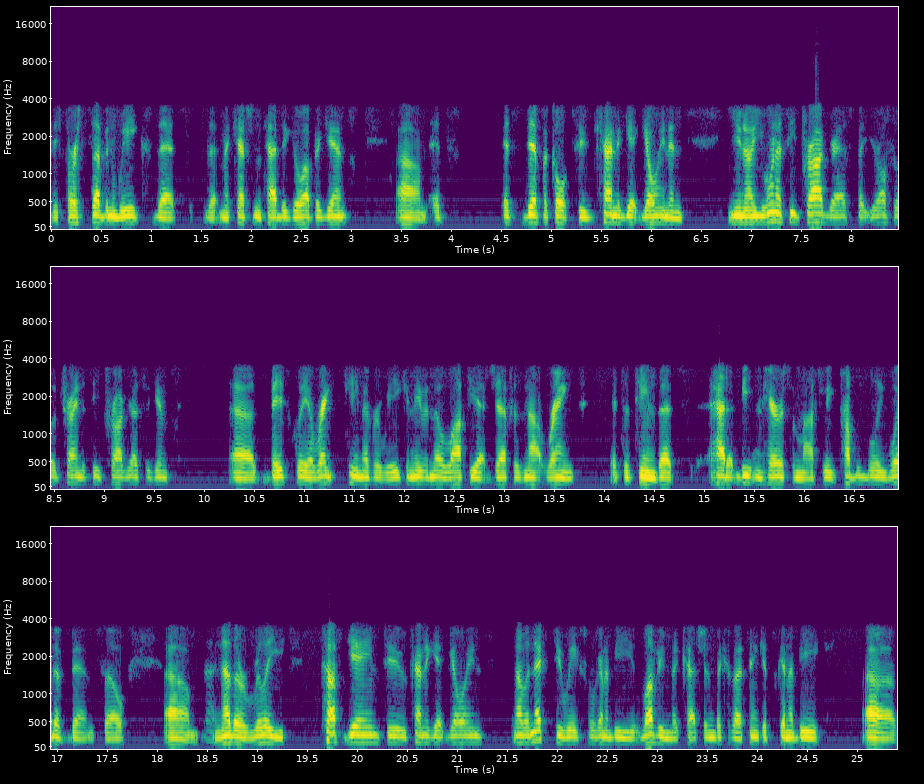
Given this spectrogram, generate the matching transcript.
the first seven weeks that that McCutcheon's had to go up against. Um, it's it's difficult to kind of get going, and you know you want to see progress, but you're also trying to see progress against uh, basically a ranked team every week. And even though Lafayette Jeff is not ranked, it's a team that's had it beaten Harrison last week probably would have been. So um, another really tough game to kind of get going. Now the next two weeks we're going to be loving McCutcheon because I think it's going to be uh,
